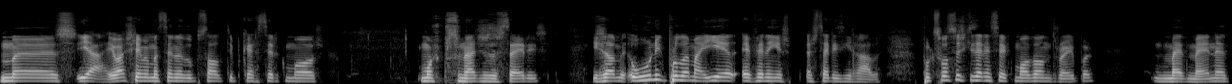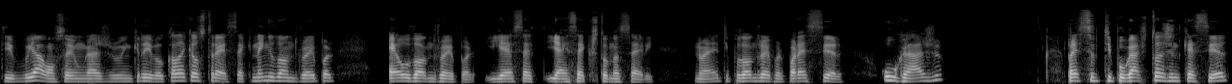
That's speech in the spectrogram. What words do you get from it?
Mas, yeah, eu acho que é a mesma cena do pessoal tipo, quer ser como os, como os personagens das séries. E geralmente, o único problema aí é, é verem as, as séries erradas. Porque se vocês quiserem ser como o Don Draper, Mad Men é tipo, yeah, vão ser um gajo incrível. Qual é que é o stress? É que nem o Don Draper é o Don Draper. E essa é, e essa é a questão da série. Não é? Tipo, o Don Draper parece ser o gajo. Parece ser tipo o gajo que toda a gente quer ser,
